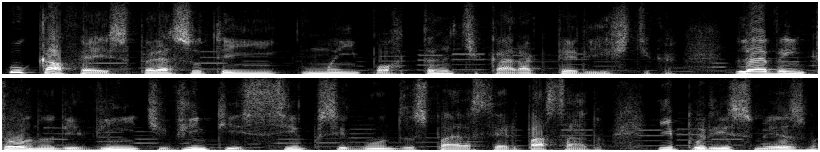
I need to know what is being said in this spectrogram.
O café expresso tem uma importante característica: leva em torno de 20, 25 segundos para ser passado, e por isso mesmo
